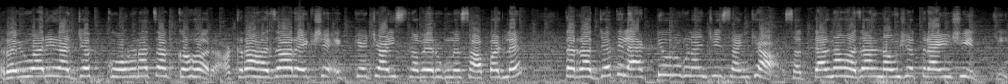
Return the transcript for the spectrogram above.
रविवारी राज्यात कोरोनाचा कहर. अकरा हजार एकशे एक्केचाळीस नवे रुग्ण सापडले. तर राज्यातील ऍक्टिव्ह रुग्णांची संख्या सत्त्याण्णव हजार नऊशे त्र्याऐंशी इतकी.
